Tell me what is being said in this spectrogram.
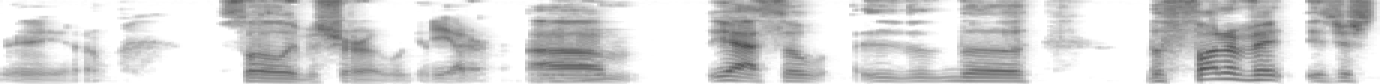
you know, slowly but surely we'll get Yep. there. Mhm. Um, yeah. So the, the fun of it is just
